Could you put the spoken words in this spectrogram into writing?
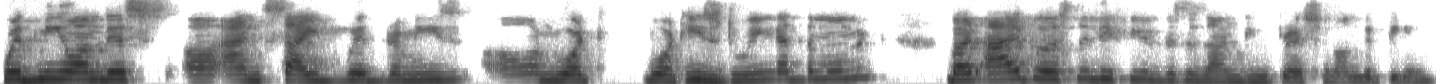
with me on this uh, and side with Ramiz on what what he's doing at the moment. But I personally feel this is undue pressure on the team.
